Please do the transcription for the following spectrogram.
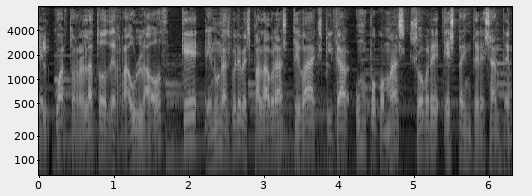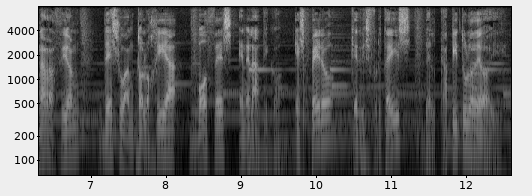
el cuarto relato de Raúl Laoz, que en unas breves palabras te va a explicar un poco más sobre esta interesante narración de su antología Voces en el Ático. Espero que disfrutéis del capítulo de hoy.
